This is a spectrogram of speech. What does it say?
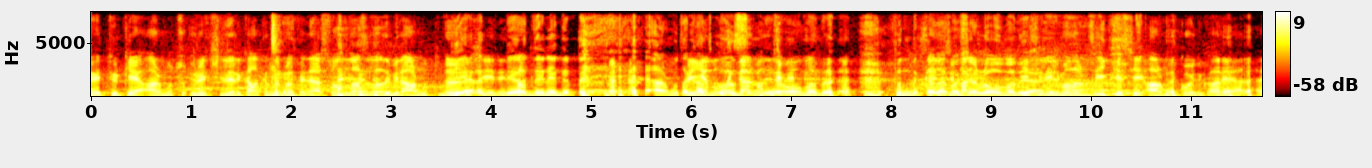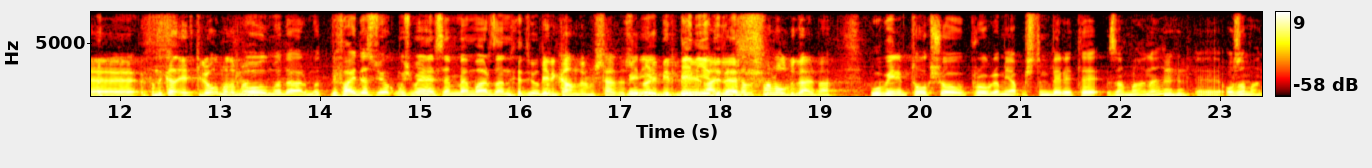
Evet, Türkiye Armut Üreticileri Kalkındırma Federasyonu'nun hazırladığı bir armut e, Bir ara, şeydi. bir ara denedim. Armuta Ve katkı olsun galiba, diye olmadı. Fındık Senin kadar için bak, başarılı olmadı Yeşil yani. elmalarımızı ilk kez şey armut koyduk araya. Ee, fındık kadar etkili olmadı mı? Olmadı armut. Bir faydası yokmuş meğersem ben var zannediyordum. Beni kandırmışlar diyorsun. Beni- Böyle bir beni e, yediler. çalışman oldu galiba. Bu benim talk show programı yapmıştım BRT zamanı. Ee, o zaman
